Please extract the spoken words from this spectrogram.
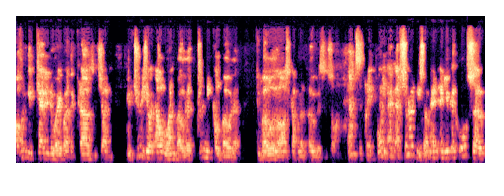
often get carried away by the crowds and shouting. You choose your L1 bowler, clinical bowler, to bowl the last couple of overs and so on. That's a great point. And absolutely so. And, and you can also,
